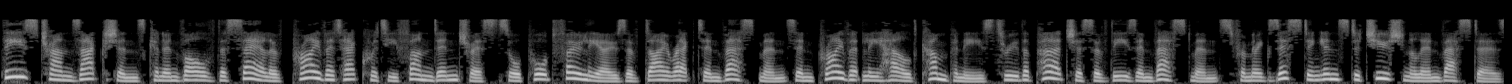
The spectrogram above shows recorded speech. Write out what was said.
These transactions can involve the sale of private equity fund interests or portfolios of direct investments in privately held companies through the purchase of these investments from existing institutional investors.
